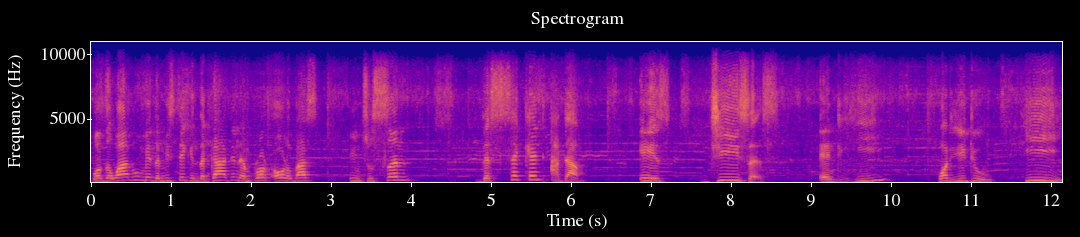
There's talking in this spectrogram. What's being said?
was the one who made the mistake in the garden and brought all of us into sin. The second Adam is Jesus. And he, what did he do? He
